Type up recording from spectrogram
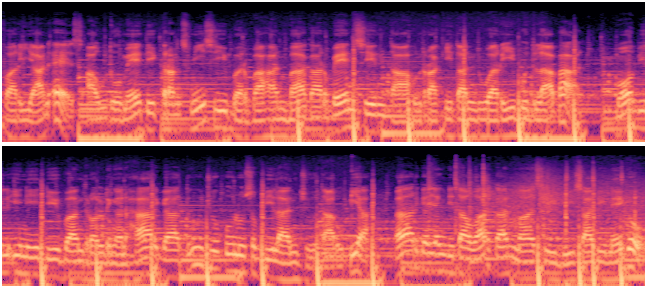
varian S. Automatic transmisi berbahan bakar bensin tahun rakitan 2008 Mobil ini dibanderol dengan harga 79 juta rupiah. Harga yang ditawarkan masih bisa dinego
